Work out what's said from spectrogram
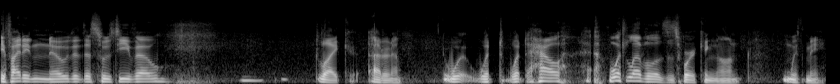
if I didn't know that this was Devo? Like I don't know. what what what how what level is this working on with me?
